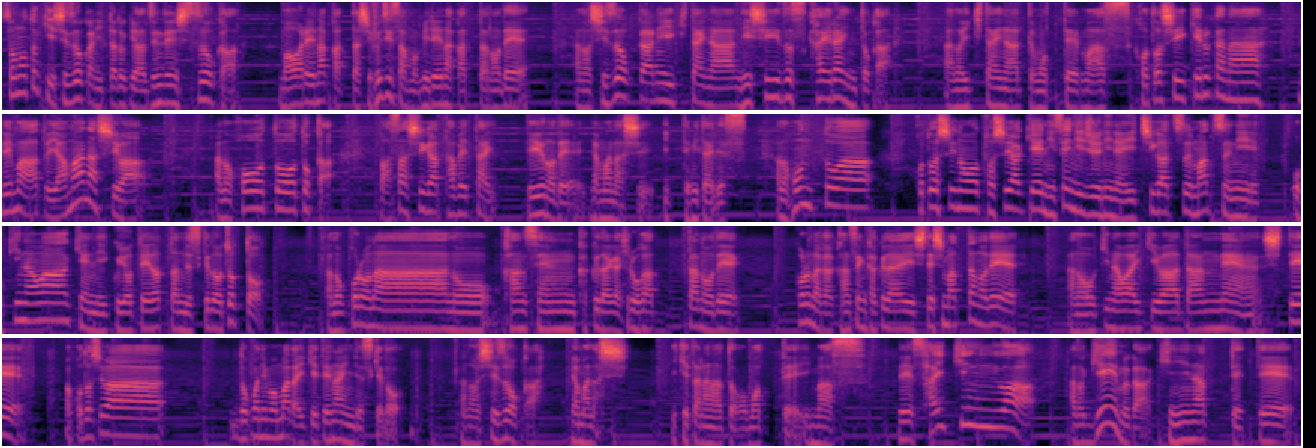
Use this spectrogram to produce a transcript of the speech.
その時静岡に行った時は全然静岡回れなかったし富士山も見れなかったのであの静岡に行きたいな西伊豆スカイラインとかあの行きたいなって思ってます。今年行けるかな。でまああと山梨はあのほうとうとか馬刺しが食べたいっていうので山梨行ってみたいです。あの本当は今年の年明け2022年1月末に沖縄県に行く予定だったんですけどちょっとあのコロナの感染拡大が広がったのでコロナが感染拡大してしまったのであの沖縄行きは断念して、まあ、今年はどこにもまだ行けてないんですけどあの静岡山梨行けたらなと思っています。で最近はあのゲームが気になってて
